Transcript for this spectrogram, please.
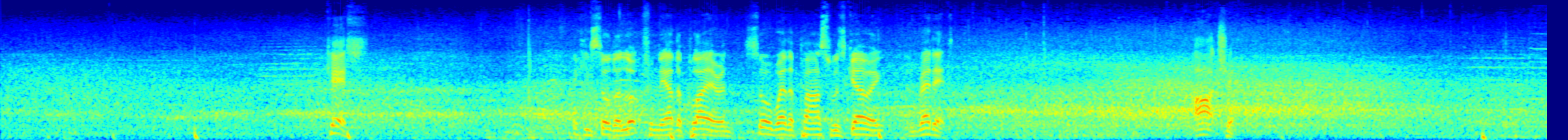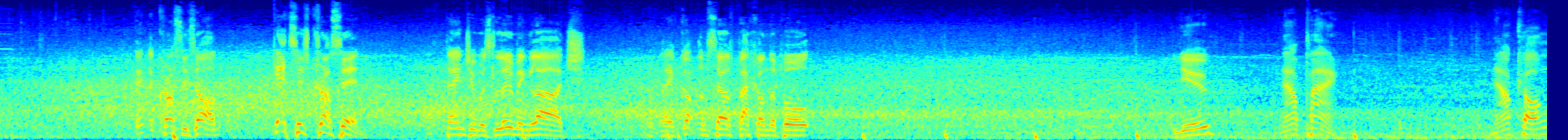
Kiss. I think he saw the look from the other player and saw where the pass was going and read it. Archer. I think the cross is on. Gets his cross in. Danger was looming large. But they've got themselves back on the ball. Liu. Now Pang. Now Kong.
